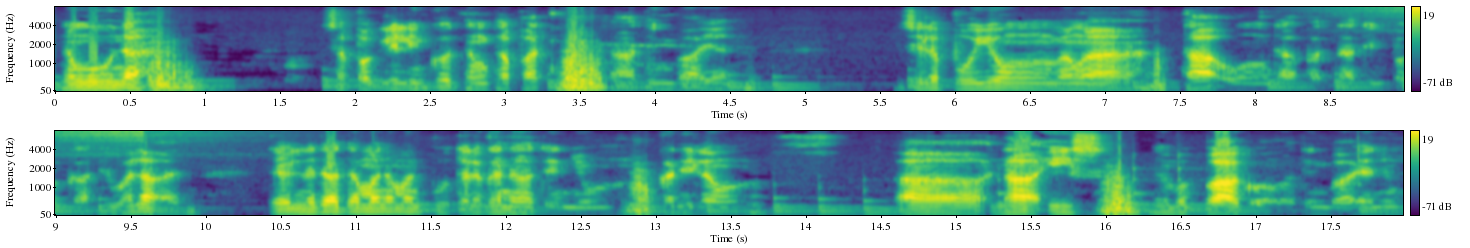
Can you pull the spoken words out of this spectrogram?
nanguna sa paglilingkod ng tapat sa ating bayan. Sila po yung mga taong dapat nating pagkatiwalaan dahil nadadama naman po talaga natin yung kanilang ah, nais na magbago ang ating bayan. Yung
